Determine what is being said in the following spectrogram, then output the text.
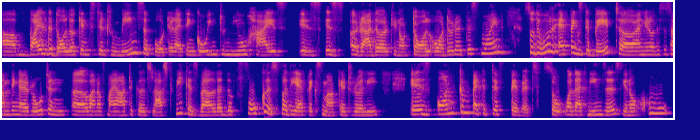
uh, while the dollar can still remain supported, I think going to new highs is is a rather you know tall order at this point. So the whole FX debate, uh, and you know this is something I wrote in uh, one of my articles last week as well, that the focus for the FX market really is on competitive pivots. So what that means is, you know, who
